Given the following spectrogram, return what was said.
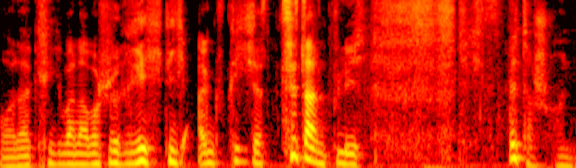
Oh, da kriegt man aber schon richtig Angst, richtig das Zittern fühle ich. Ich zitter schon.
